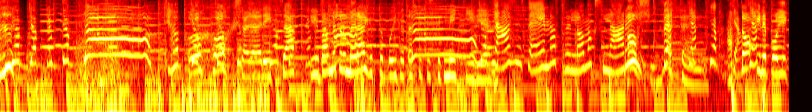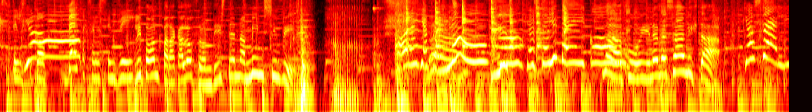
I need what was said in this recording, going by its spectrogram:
Τι; Πια, πια, πια, πια, πια! Πια, πια, Οχ, οχ, σαλαρίτσα. Λυπάμαι τρομερά για αυτό που είδατε αυτή τη στιγμή, κύριε. Χρειάζεστε ένα τρελό μαξιλάρι; Όχι, δεν θέλει. Αυτό είναι πολύ εξευτελιστικό. Δεν θα ξανασυμβεί. Λοιπόν, παρακαλώ φροντίστε να μην συμβεί. Ώρα για πρωινό. Τι; Ποιος θέλει μπέικον. Μα αφού είναι μεσάνυχτα. Ποιος θέλει.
